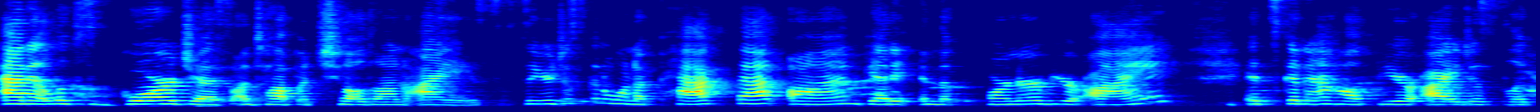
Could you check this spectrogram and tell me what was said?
and it looks gorgeous on top of chilled on ice. So you're just going to want to pack that on, get it in the corner of your eye. It's going to help your eye just look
